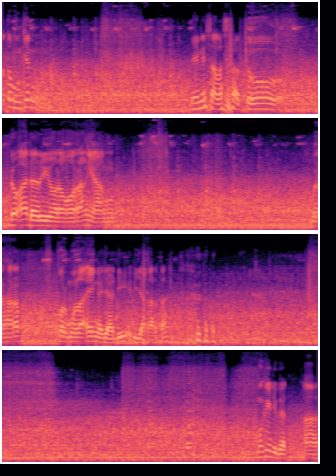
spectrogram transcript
atau mungkin ini salah satu doa dari orang-orang yang berharap Formula E nggak jadi di Jakarta. Mungkin juga uh,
